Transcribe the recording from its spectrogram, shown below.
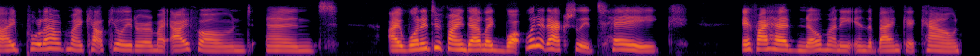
I pulled out my calculator on my iPhone and I wanted to find out like what would it actually take if I had no money in the bank account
